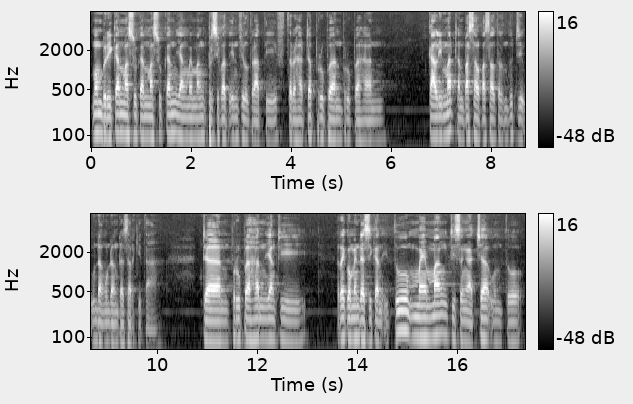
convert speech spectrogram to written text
memberikan masukan-masukan yang memang bersifat infiltratif terhadap perubahan-perubahan kalimat dan pasal-pasal tertentu di undang-undang dasar kita. Dan perubahan yang direkomendasikan itu memang disengaja untuk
